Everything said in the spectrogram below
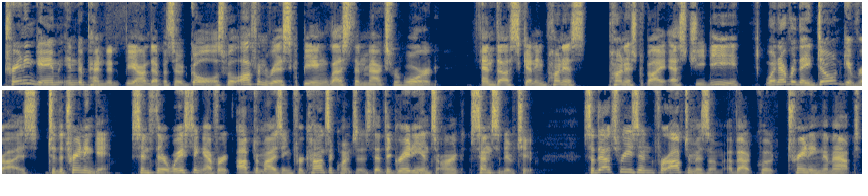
training game independent beyond episode goals will often risk being less than max reward, and thus getting punished punished by SGD whenever they don't give rise to the training game, since they're wasting effort optimizing for consequences that the gradients aren't sensitive to. So that's reason for optimism about, quote, training them out.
